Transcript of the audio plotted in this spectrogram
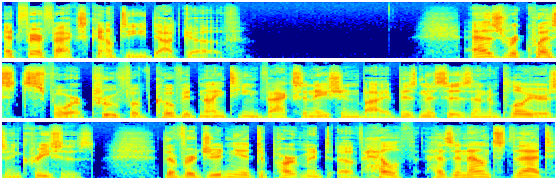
at fairfaxcounty.gov. As requests for proof of COVID 19 vaccination by businesses and employers increases, the Virginia Department of Health has announced that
